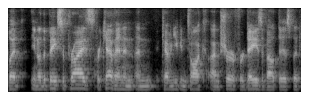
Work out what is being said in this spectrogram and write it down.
But, you know, the big surprise for Kevin, and, and Kevin, you can talk, I'm sure, for days about this, but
